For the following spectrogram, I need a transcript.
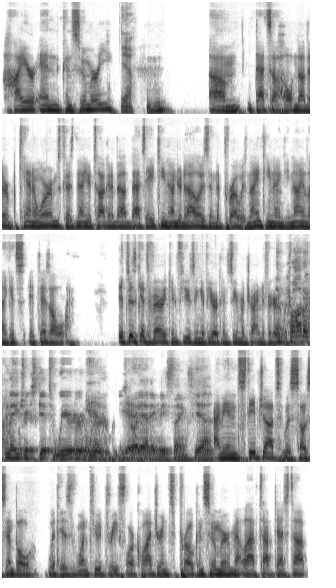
higher end consumery. Yeah. Mm-hmm. Um, that's a whole nother can of worms because now you're talking about that's eighteen hundred dollars and the Pro is nineteen ninety nine. Like it's it there's a it just gets very confusing if you're a consumer trying to figure the out. The product matrix gets weirder and yeah, weirder when you yeah. start adding these things. Yeah. I mean, Steve Jobs was so simple with his one, two, three, four quadrants: pro, consumer, laptop, desktop.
